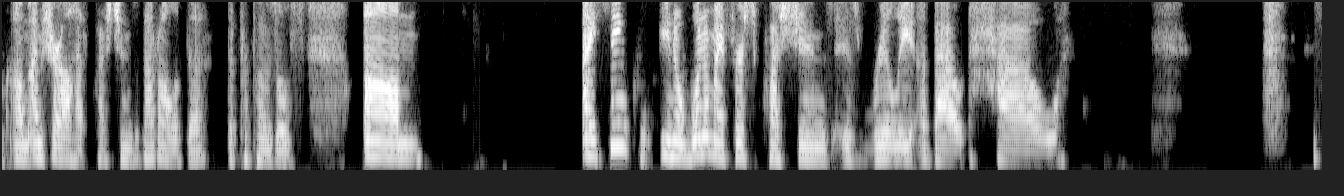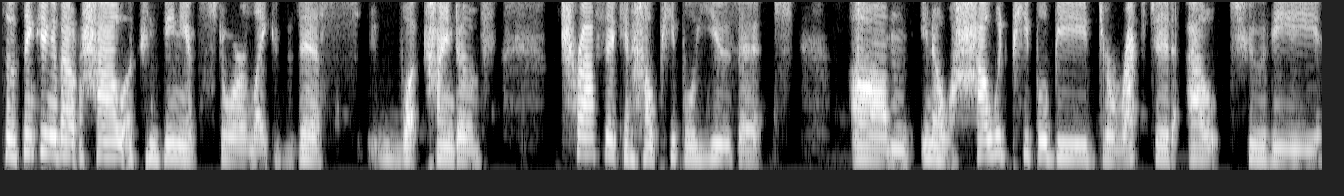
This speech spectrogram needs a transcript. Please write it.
Okay. Um, I'm sure I'll have questions about all of the the proposals. Um, I think you know one of my first questions is really about how. So thinking about how a convenience store like this, what kind of traffic and how people use it. Um, you know, how would people be directed out to the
